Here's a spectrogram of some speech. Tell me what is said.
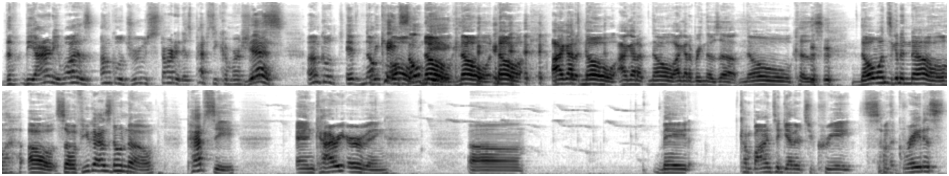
the the irony was Uncle Drew started as Pepsi commercials. Yes. Uncle, if no, Became oh, so no, big. no, no, I gotta, no, I gotta, no, I gotta bring those up, no, because no one's gonna know. Oh, so if you guys don't know, Pepsi and Kyrie Irving, um, made combined together to create some of the greatest,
